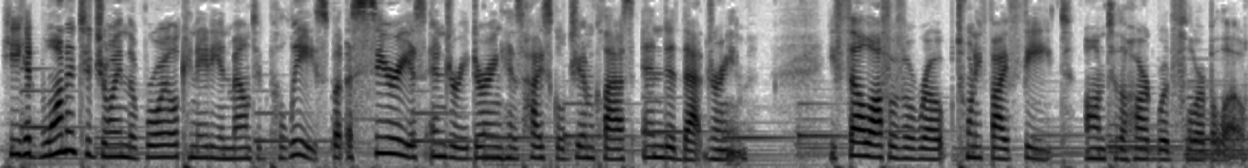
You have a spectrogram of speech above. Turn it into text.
He had wanted to join the Royal Canadian Mounted Police, but a serious injury during his high school gym class ended that dream. He fell off of a rope 25 feet onto the hardwood floor below.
